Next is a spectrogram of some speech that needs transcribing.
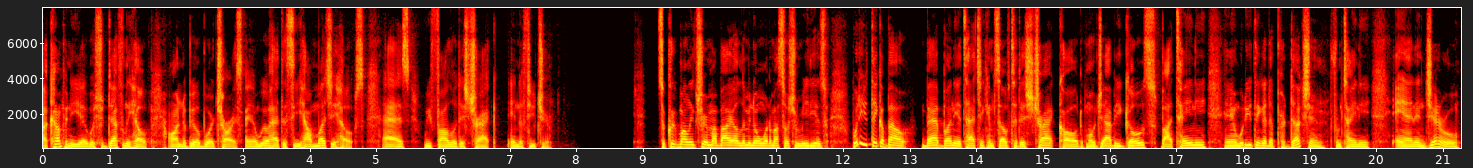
accompany it, which should definitely help on the Billboard charts. And we'll have to see how much it helps as we follow this track in the future. So click my link tree in my bio. Let me know on one of my social medias. What do you think about Bad Bunny attaching himself to this track called Mojabi Ghost by Tainy? And what do you think of the production from Tainy? And in general,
